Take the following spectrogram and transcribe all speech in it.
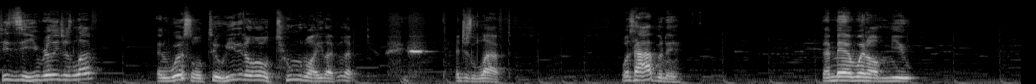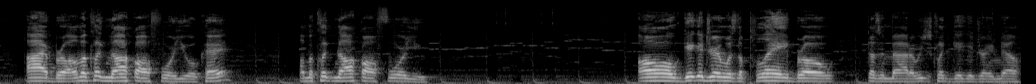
CZ, you really just left? And whistled too. He did a little tune while he left. He was like, and just left. What's happening? That man went on mute. Alright, bro. I'm gonna click knockoff for you, okay? I'm gonna click knockoff for you. Oh, Giga Drain was the play, bro. Doesn't matter. We just click Giga Drain now.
